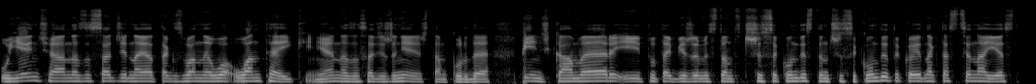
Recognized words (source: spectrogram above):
ujęcia na zasadzie na tak zwane wa- one take'i, nie? Na zasadzie, że nie jest tam kurde pięć kamer i tutaj bierzemy stąd 3 sekundy, stąd 3 sekundy, tylko jednak ta scena jest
